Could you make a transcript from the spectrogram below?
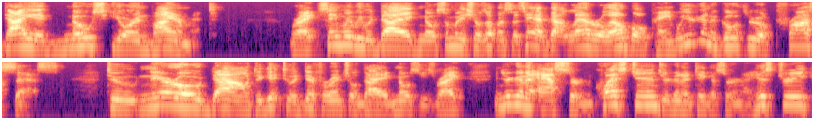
diagnose your environment right? Same way we would diagnose somebody shows up and says hey i've got lateral elbow pain. Well you're going to go through a process to narrow down to get to a differential diagnosis, right? And you're going to ask certain questions. You're going to take a certain history.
